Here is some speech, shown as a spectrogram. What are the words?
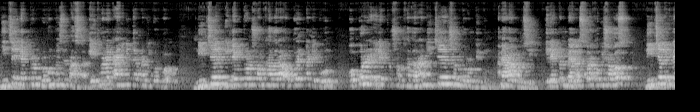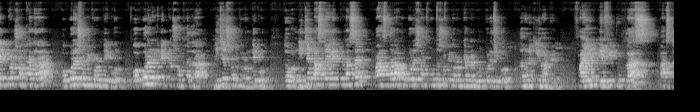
নিচে ইলেকট্রন গ্রহণ হয়েছে পাঁচটা। এই ধরনের কাহিনীতে আমরা কি করব? নিচের ইলেকট্রন সংখ্যা দ্বারা উপরেরটাকে গুণ উপরের ইলেকট্রন সংখ্যা দ্বারা নিচের সমীকরণকে গুণ আমি আবার বলছি ইলেকট্রন ব্যালেন্স করা খুবই সহজ। নিচের ইলেকট্রন সংখ্যা দ্বারা উপরের সমীকরণকে গুণ উপরের ইলেকট্রন সংখ্যা দ্বারা নিচের সমীকরণকে গুণ তো নিচে পাঁচটা ইলেকট্রন আছে, পাঁচ দ্বারা উপরের সম্পূর্ণ সমীকরণকে আমরা গুণ করে দিব। তাহলে কি হবে? 5 Fe2 পাঁচটা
